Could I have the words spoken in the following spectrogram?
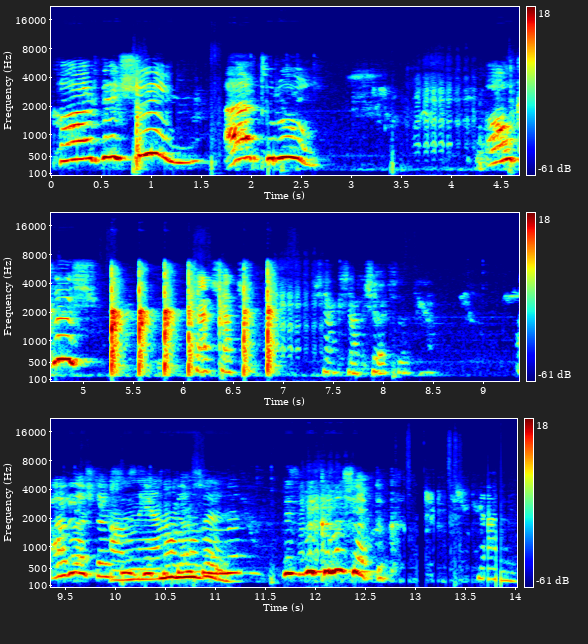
Kardeşim Ertuğrul. Alkış. Şak şak. Şak şak şak şak. Arkadaşlar siz gittikten sonra biz bir kılıç yaptık. Yani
